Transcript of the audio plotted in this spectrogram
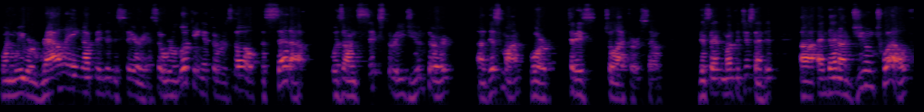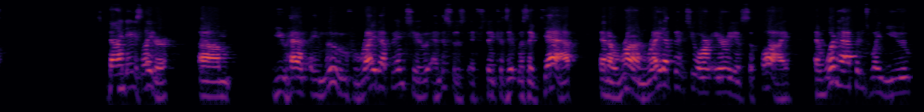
when we were rallying up into this area? So we're looking at the result. The setup was on 6-3, June 3rd, uh, this month, or today's July 1st. So this month it just ended. Uh, and then on June 12th, nine days later, um, you had a move right up into, and this was interesting because it was a gap and a run right up into our area of supply. And what happens when you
